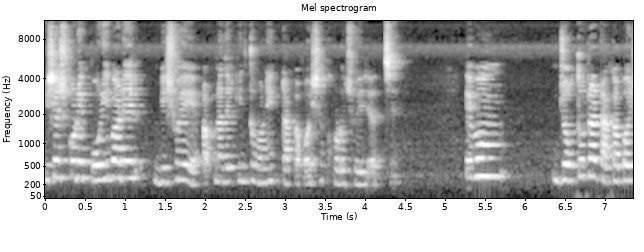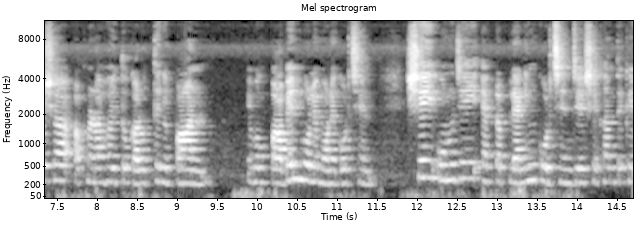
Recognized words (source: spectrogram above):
বিশেষ করে পরিবারের বিষয়ে আপনাদের কিন্তু অনেক টাকা পয়সা খরচ হয়ে যাচ্ছে এবং যতটা টাকা পয়সা আপনারা হয়তো কারোর থেকে পান এবং পাবেন বলে মনে করছেন, সেই অনুযায়ী একটা প্ল্যানিং করছেন যে সেখান থেকে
